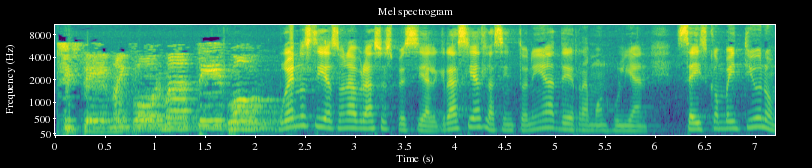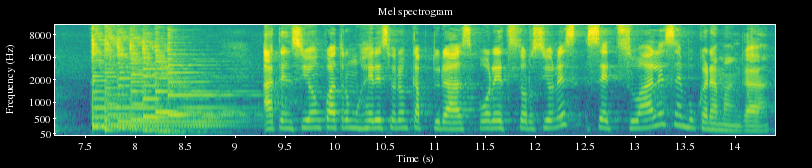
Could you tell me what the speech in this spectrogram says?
Sistema informativo. Buenos días, un abrazo especial. Gracias, la sintonía de Ramón Julián. 6 con 21. Atención, cuatro mujeres fueron capturadas por extorsiones sexuales en Bucaramanga.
